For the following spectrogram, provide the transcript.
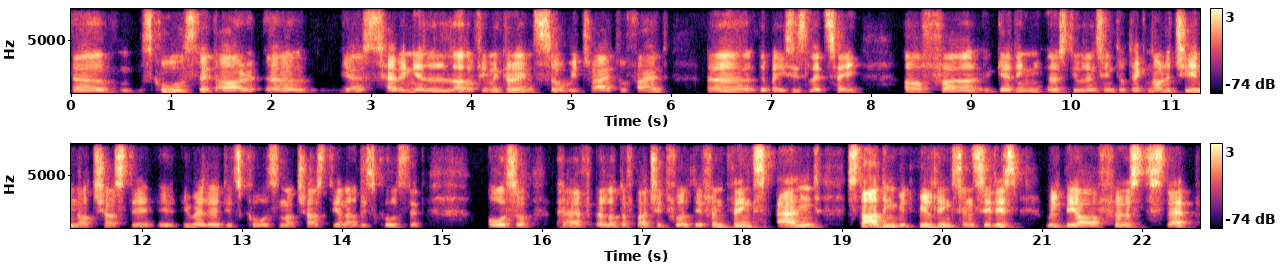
uh, schools that are uh, yes, having a lot of immigrants. So we try to find uh, the basis, let's say, of uh, getting uh, students into technology, not just the evaluated schools, not just you know the schools that also have a lot of budget for different things. And starting with buildings and cities will be our first step,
